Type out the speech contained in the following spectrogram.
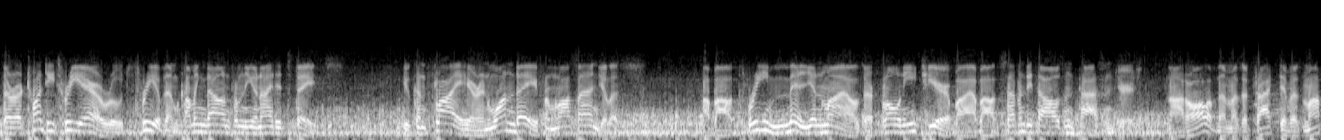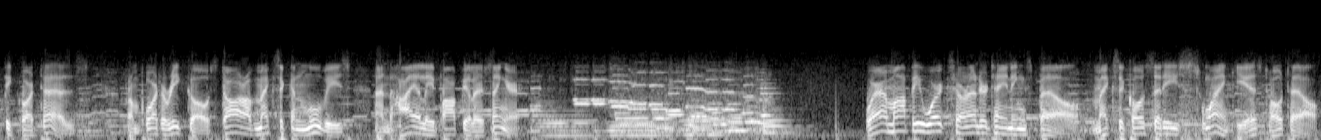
There are 23 air routes, three of them coming down from the United States. You can fly here in one day from Los Angeles. About 3 million miles are flown each year by about 70,000 passengers. Not all of them as attractive as Mapy Cortés from Puerto Rico, star of Mexican movies and highly popular singer. Where Mapy works her entertaining spell, Mexico City's swankiest hotel.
